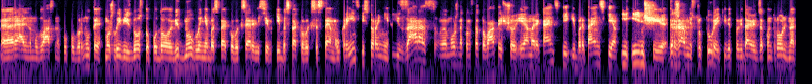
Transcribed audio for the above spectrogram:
реальному власнику, повернути можливість доступу до відновлення безпекових сервісів і безпекових систем українській стороні. І зараз можна констатувати, що і американські, і британські, і інші державні структури, які відповідають за контроль над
